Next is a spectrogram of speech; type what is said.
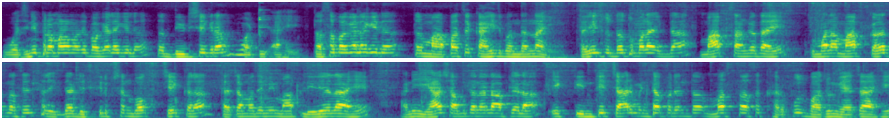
वजनी प्रमाणामध्ये बघायला गेलं तर दीडशे ग्राम वाटी आहे. तसं बघायला गेलं तर मापाचं काहीच बंधन नाही. तरी सुद्धा तुम्हाला एकदा माप सांगत आहे. तुम्हाला माप कळत नसेल तर एकदा डिस्क्रिप्शन बॉक्स चेक करा. त्याच्यामध्ये मी माप लिहिलेलं आहे. आणि ह्या साबुदाण्याला आपल्याला एक तीन ते चार मिनिटापर्यंत मस्त असं खरपूस भाजून घ्यायचा आहे.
